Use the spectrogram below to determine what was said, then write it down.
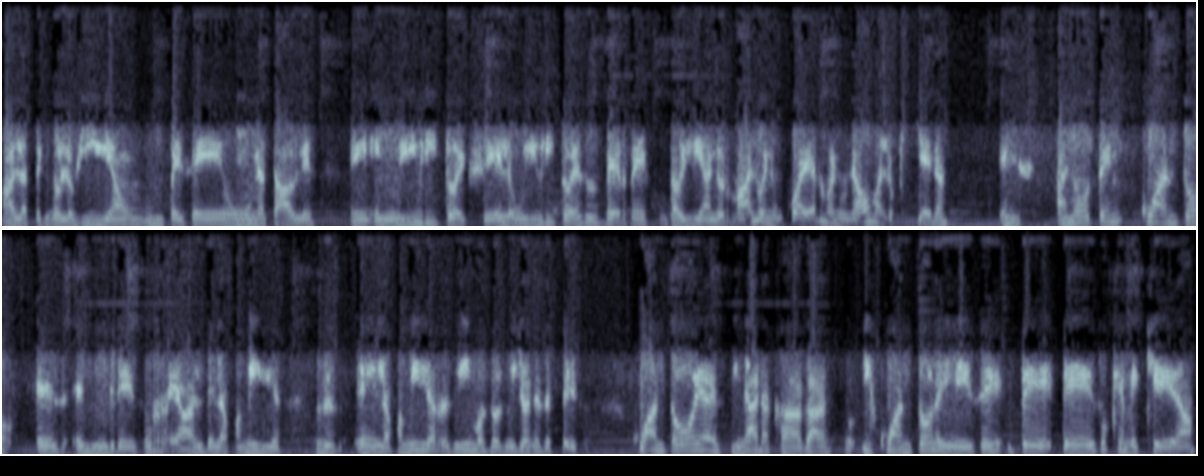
a la tecnología, un, PC o una tablet, eh, en un librito de Excel o un librito de esos verdes de contabilidad normal o en un cuaderno, en una hoja, en lo que quieran, es anoten cuánto es el ingreso real de la familia. Entonces, en la familia recibimos dos millones de pesos. ¿Cuánto voy a destinar a cada gasto? ¿Y cuánto de ese de, de eso que me queda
